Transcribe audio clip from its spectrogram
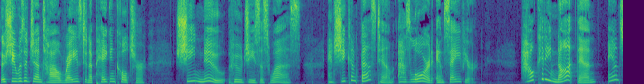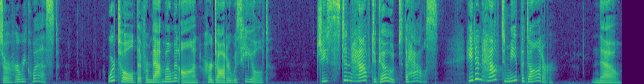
Though she was a Gentile raised in a pagan culture, she knew who Jesus was, and she confessed him as Lord and Savior. How could he not then answer her request? We're told that from that moment on, her daughter was healed. Jesus didn't have to go to the house. He didn't have to meet the daughter. No,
